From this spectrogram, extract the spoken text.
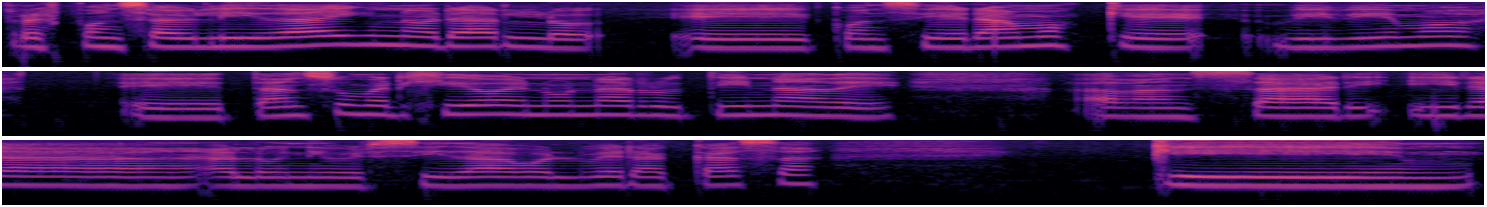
responsabilidad ignorarlo. Eh, consideramos que vivimos tan sumergidos en una rutina de avanzar, ir a, a la universidad, volver a casa, que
